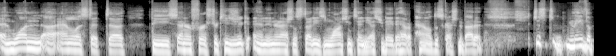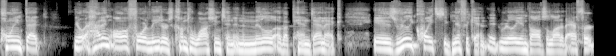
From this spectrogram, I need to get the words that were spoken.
And one uh, analyst at uh, the Center for Strategic and International Studies in Washington yesterday. They had a panel discussion about it. Just made the point that you know having all four leaders come to Washington in the middle of a pandemic is really quite significant. It really involves a lot of effort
